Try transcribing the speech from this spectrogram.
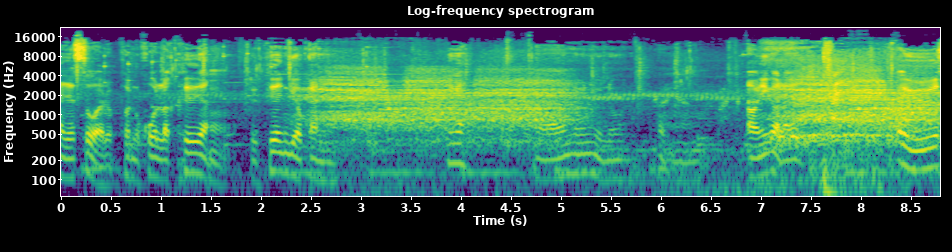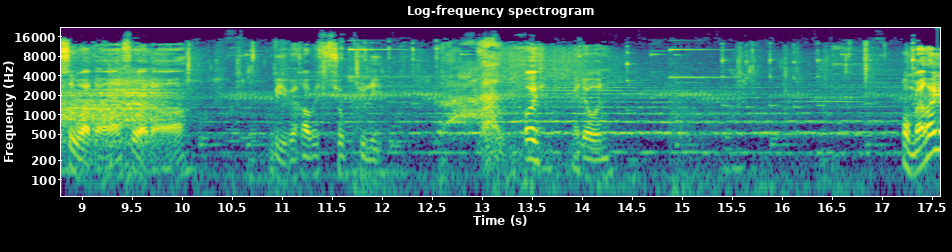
อาจจะสวดแบบคนคนละเครื่องหรือเครื่องเดียวกันนี่ไงอ๋อนู้นอยู่นู้นผมเอานี้ก่อนแล้วเออสวดเหรอสวดเหรอบีบไปเข้าไปชุบจุลิโอ้ย ไม่โดน ผมไม่ค่อย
